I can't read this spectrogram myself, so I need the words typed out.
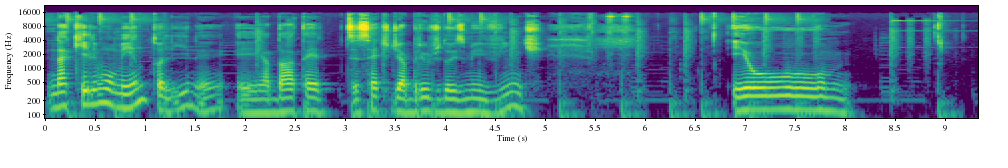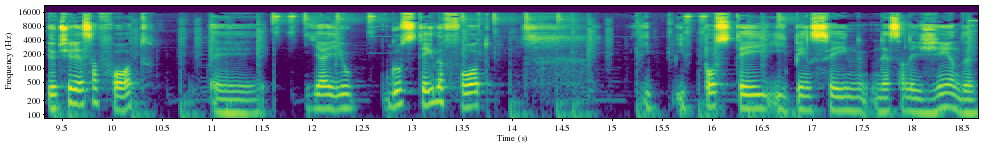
naquele momento ali, né, é, a data é 17 de abril de 2020, eu, eu tirei essa foto é, e aí eu gostei da foto e, e postei e pensei nessa legenda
